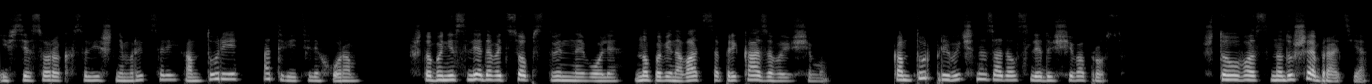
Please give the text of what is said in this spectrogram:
И все сорок с лишним рыцарей Камтурии ответили хором: чтобы не следовать собственной воле, но повиноваться приказывающему. Камтур привычно задал следующий вопрос: Что у вас на душе, братья?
